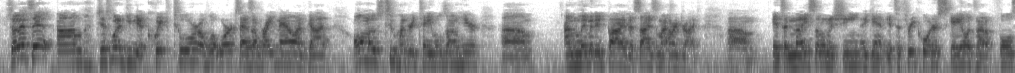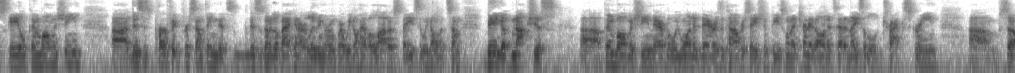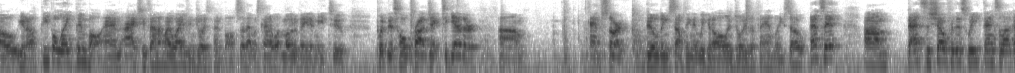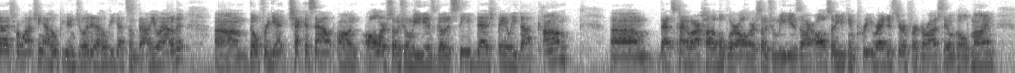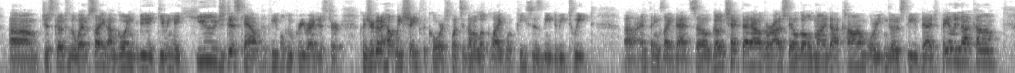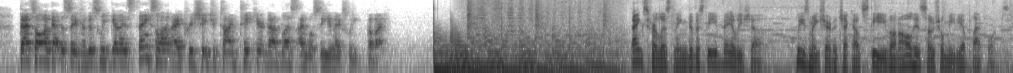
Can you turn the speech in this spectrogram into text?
So that's it. Um, just wanted to give you a quick tour of what works. As of right now, I've got almost 200 tables on here. Um, I'm limited by the size of my hard drive. Um, it's a nice little machine. Again, it's a three quarter scale. It's not a full scale pinball machine. Uh, this is perfect for something that's this is going to go back in our living room where we don't have a lot of space and we don't want some big obnoxious uh, pinball machine there, but we want it there as a conversation piece. When I turn it on, it's got a nice little track screen. Um, so you know, people like pinball, and I actually found out my wife enjoys pinball, so that was kind of what motivated me to put this whole project together. Um, and start building something that we could all enjoy as a family. So that's it. Um, that's the show for this week. Thanks a lot, guys, for watching. I hope you enjoyed it. I hope you got some value out of it. Um, don't forget, check us out on all our social medias. Go to steve-bailey.com. Um, that's kind of our hub of where all our social medias are. Also, you can pre-register for Garage Sale Gold Mine. Um, just go to the website. I'm going to be giving a huge discount to people who pre-register because you're going to help me shape the course. What's it going to look like? What pieces need to be tweaked? uh, and things like that. So go check that out, garagesalegoldmine.com, or you can go to steve-bailey.com. That's all I've got to say for this week, guys. Thanks a lot. I appreciate your time. Take care. God bless. I will see you next week. Bye bye. Thanks for listening to The Steve Bailey Show. Please make sure to check out Steve on all his social media platforms.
